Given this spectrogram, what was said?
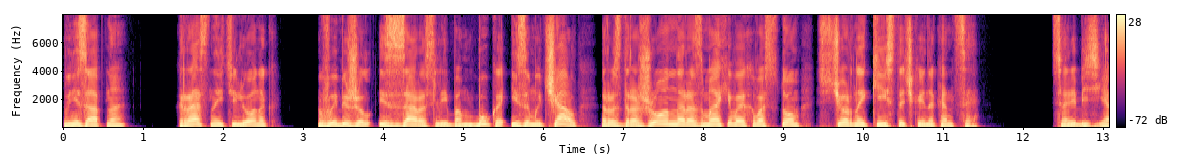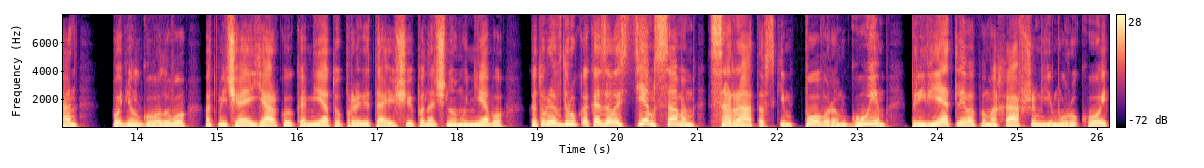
Внезапно красный теленок выбежал из зарослей бамбука и замычал, раздраженно размахивая хвостом с черной кисточкой на конце. Царь обезьян — поднял голову, отмечая яркую комету, пролетающую по ночному небу, которая вдруг оказалась тем самым саратовским поваром Гуем, приветливо помахавшим ему рукой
